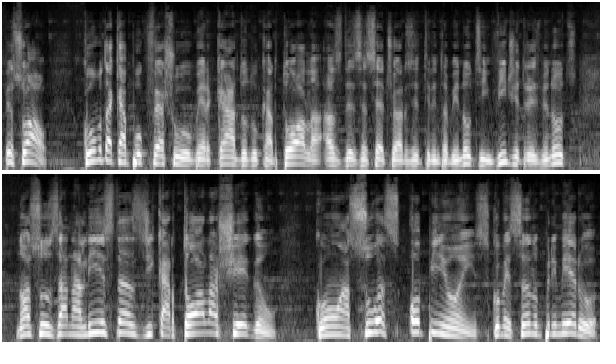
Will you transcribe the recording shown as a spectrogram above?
Pessoal, como daqui a pouco fecha o mercado do Cartola às 17 horas e 30 minutos, em 23 minutos, nossos analistas de Cartola chegam com as suas opiniões. Começando primeiro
